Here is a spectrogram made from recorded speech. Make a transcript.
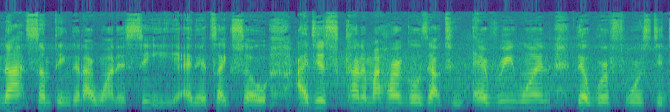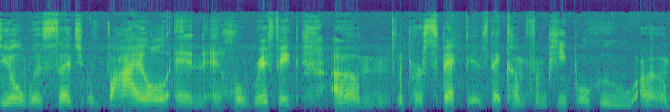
not something that i want to see. And it's like so i just kind of my heart goes out to everyone that we're forced to deal with such vile and, and horrific um, perspectives that come from people who um,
